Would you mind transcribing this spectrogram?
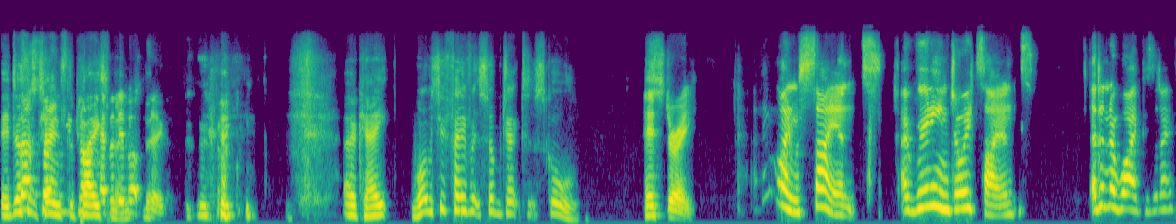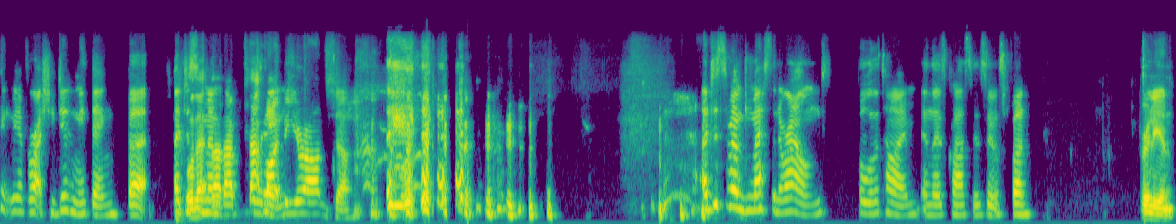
it doesn't change the something you can't ever placement. live up but- to. Okay, what was your favourite subject at school? History. I think mine was science. I really enjoyed science. I don't know why, because I don't think we ever actually did anything, but I just Well, that, remember. that, that, that might be your answer. I just remember messing around all the time in those classes. It was fun. Brilliant.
